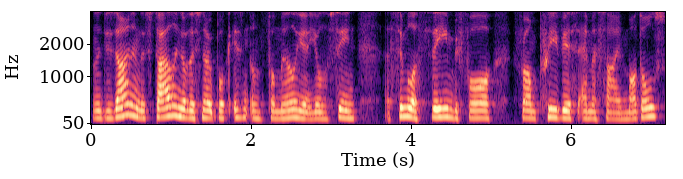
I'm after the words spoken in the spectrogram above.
And the design and the styling of this notebook isn't unfamiliar. You'll have seen a similar theme before from previous MSI models.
